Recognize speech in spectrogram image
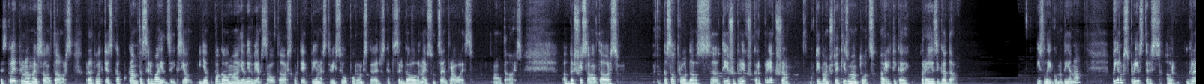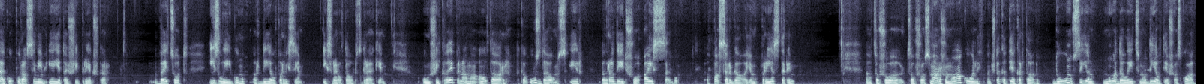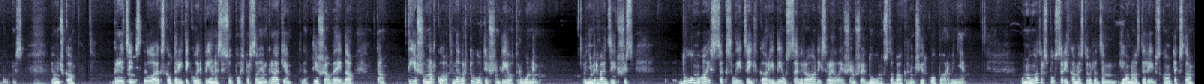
tas kvēpināmais altārs. Varētu likties, ka, kam tas ir vajadzīgs. Ja, ja pagalmā jau ir viens altārs, kur tiek pienesti visi upuri, un skaidrs, ka tas ir galvenais un centrālais altārs. Bet šis altārs, kas atrodas tieši priekškara priekšā, būtībā viņš tiek izmantots arī tikai reizi gadā. Izlīguma dienā, pirms priesteris ar grēku upuru asinīm ieiet aiz šī priekškara, veicot izlīgumu ar Dievu par visiem Izraēla tautas grēkiem. Un šī kvēpināmā altāra uzdevums ir radīt šo aizsegu, pasargājumu priesterim caur šo, caur šo smaržu mākoni. Viņš tā kā tiek ar tādu dūmu sienu nodalīts no Dieva tiešās klātbūtnes. Jo viņš kā grēcīgs cilvēks, kaut arī tikko ir pienesis upuris par saviem grēkiem, tagad tiešā veidā tā tieši un atklāti nevar tuvoties šim dieva tronim. Viņam ir vajadzīgs šis dūmu aizsaks, līdzīgi kā arī Dievs sevi rāda izrēliešiem šai dūmu stabā, kad viņš iet kopā ar viņiem. Un no otras puses, arī kā mēs to redzam jaunās derības kontekstā,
